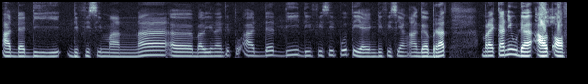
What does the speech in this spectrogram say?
ada di divisi mana? Uh, Bali United itu ada di divisi putih ya, yang divisi yang agak berat. Mereka nih udah out of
